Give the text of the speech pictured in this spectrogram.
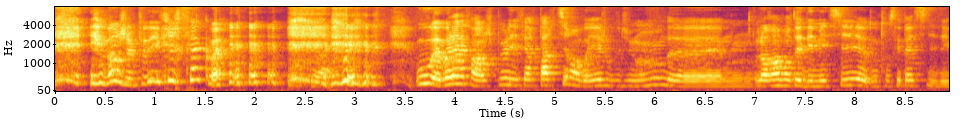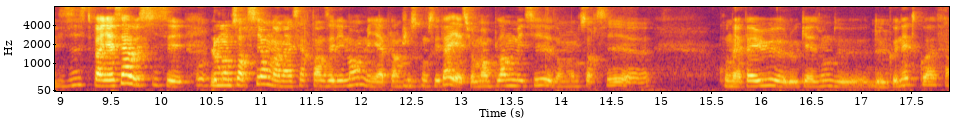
et ben je peux écrire ça quoi. Ou euh, voilà, enfin je peux les faire partir en voyage au bout du monde, euh, leur inventer des métiers dont on sait pas s'ils existent. Enfin il y a ça aussi, c'est le monde sorcier, on en a certains éléments, mais il y a plein de choses qu'on sait pas. Il y a sûrement plein de métiers dans le monde sorcier. Qu'on n'a pas eu euh, l'occasion de, de Mm. connaître quoi. Enfin,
